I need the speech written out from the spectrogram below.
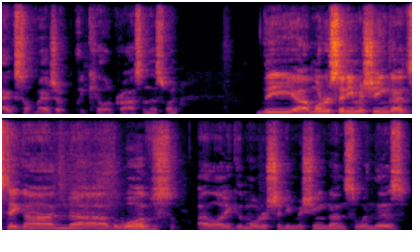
Excellent matchup, like Killer Kross in this one. The uh, Motor City Machine Guns take on uh, the Wolves. I like the Motor City Machine Guns to win this.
